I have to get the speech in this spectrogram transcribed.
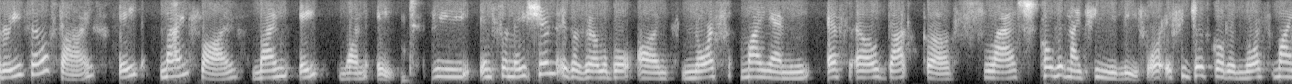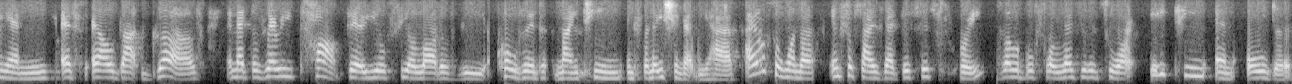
305 895 9818. The information is available on northmiamifl.gov slash COVID-19 relief, or if you just go to northmiamifl.gov, and at the very top there, you'll see a lot of the COVID-19 information that we have. I also want to emphasize that this is free, available for residents who are 18 and older.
